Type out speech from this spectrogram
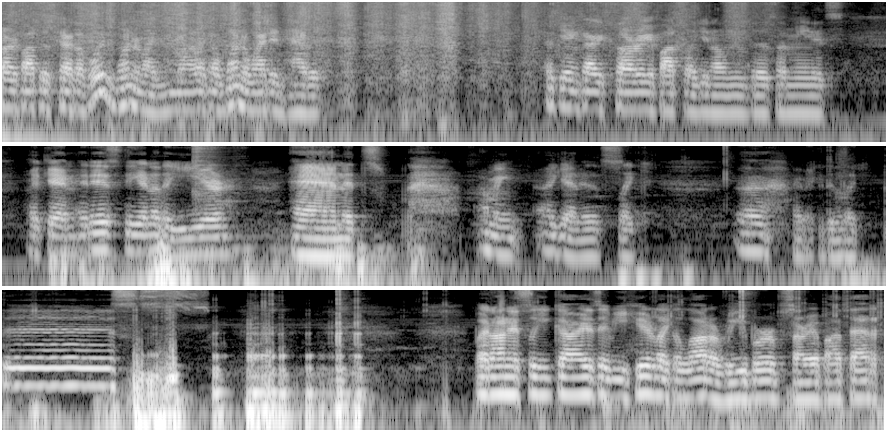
sorry about this, guys. I've always wondered, like, like I wonder why I didn't have it. Again, guys, sorry about like you know this. I mean, it's again, it is the end of the year, and it's. I mean, it. It's like, uh, maybe I could do it like this. But honestly, guys, if you hear like a lot of reverb, sorry about that.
